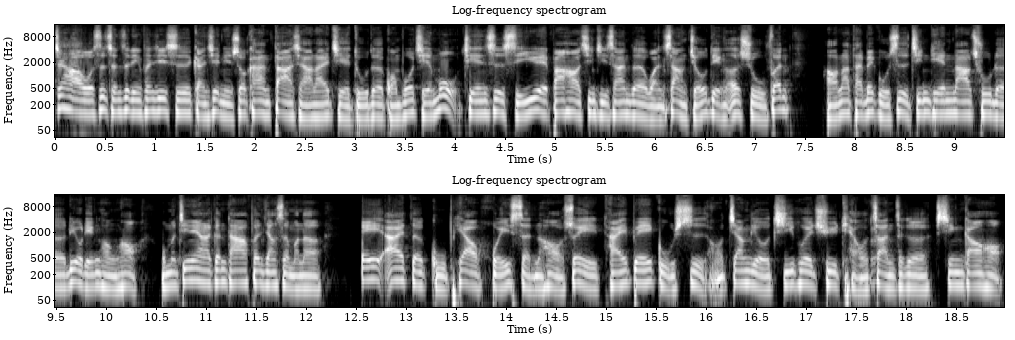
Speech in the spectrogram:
大家好，我是陈志林分析师，感谢你收看大侠来解读的广播节目。今天是十一月八号星期三的晚上九点二十五分。好，那台北股市今天拉出了六连红哈。我们今天来跟大家分享什么呢？AI 的股票回神哈，所以台北股市哦将有机会去挑战这个新高哈。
